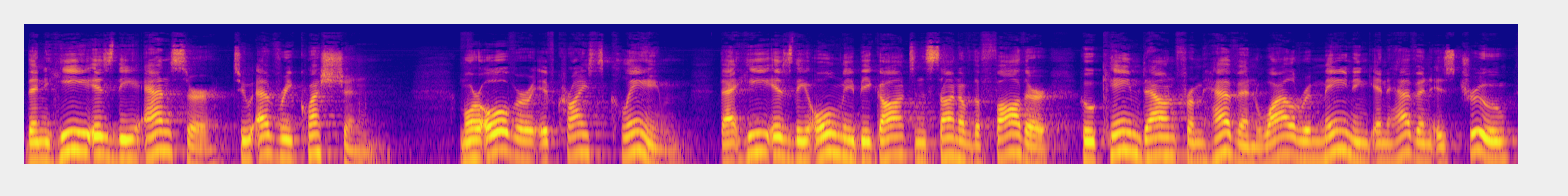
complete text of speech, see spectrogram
then he is the answer to every question. Moreover, if Christ's claim that he is the only begotten Son of the Father who came down from heaven while remaining in heaven is true,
